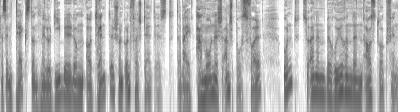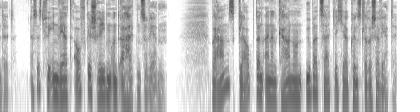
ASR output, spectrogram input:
das in Text und Melodiebildung authentisch und unverstellt ist, dabei harmonisch anspruchsvoll und zu einem berührenden Ausdruck findet, das ist für ihn wert, aufgeschrieben und erhalten zu werden. Brahms glaubt an einen Kanon überzeitlicher künstlerischer Werte,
